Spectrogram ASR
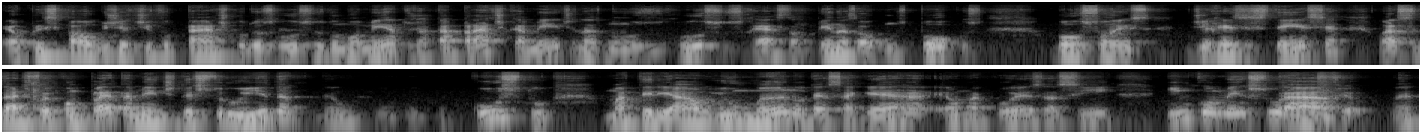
é o principal objetivo tático dos russos no momento, já está praticamente nas mãos dos russos, restam apenas alguns poucos bolsões de resistência. A cidade foi completamente destruída, né, o custo material e humano dessa guerra é uma coisa assim incomensurável. Né?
